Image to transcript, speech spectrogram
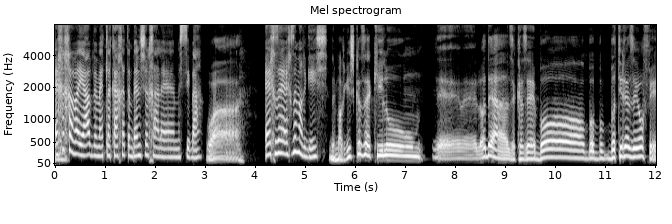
איך החוויה באמת לקחת את הבן שלך למסיבה? וואי. איך זה, איך זה מרגיש? זה מרגיש כזה כאילו אה, לא יודע זה כזה בוא בוא, בוא, בוא תראה איזה יופי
